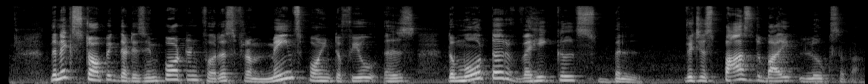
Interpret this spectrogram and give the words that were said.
The next topic that is important for us from mains point of view is the motor vehicles bill which is passed by Lok Sabha.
